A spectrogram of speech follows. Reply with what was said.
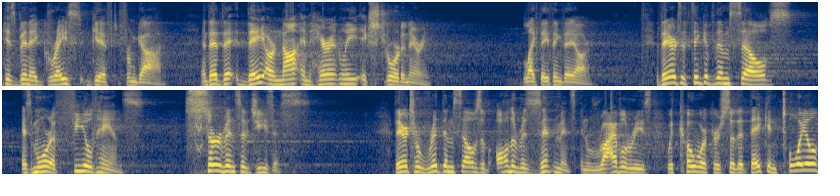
has been a grace gift from God. And that they, they are not inherently extraordinary like they think they are. They are to think of themselves as more of field hands, servants of Jesus. They are to rid themselves of all the resentments and rivalries with coworkers so that they can toil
